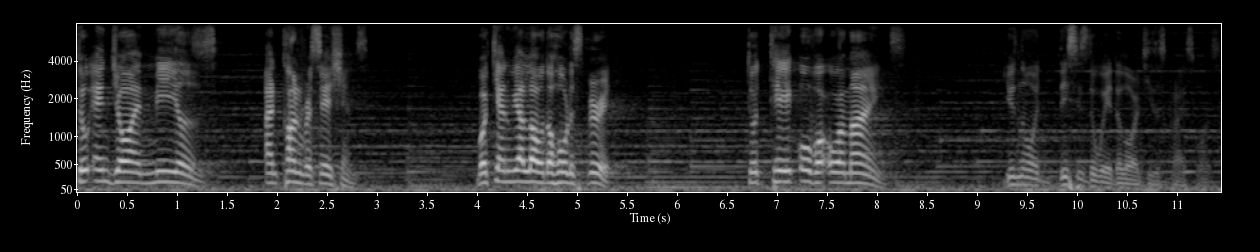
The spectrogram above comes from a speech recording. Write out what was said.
To enjoy meals and conversations. But can we allow the Holy Spirit to take over our minds? You know, this is the way the Lord Jesus Christ was.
